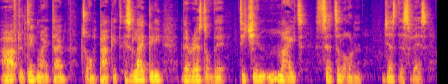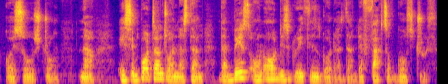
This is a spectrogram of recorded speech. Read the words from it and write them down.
I have to take my time to unpack it. It's likely the rest of the teaching might settle on just this verse because it's so strong. Now, it's important to understand that based on all these great things God has done, the facts of God's truth,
